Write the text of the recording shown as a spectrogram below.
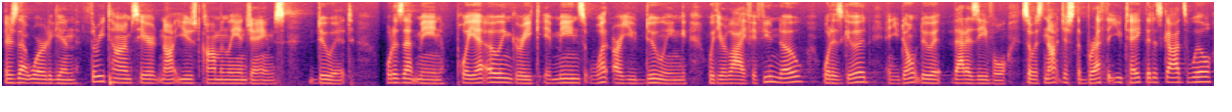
There's that word again, three times here, not used commonly in James. Do it What does that mean? Poieo in Greek, it means what are you doing with your life? If you know what is good and you don't do it, that is evil. So it's not just the breath that you take that is God's will,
